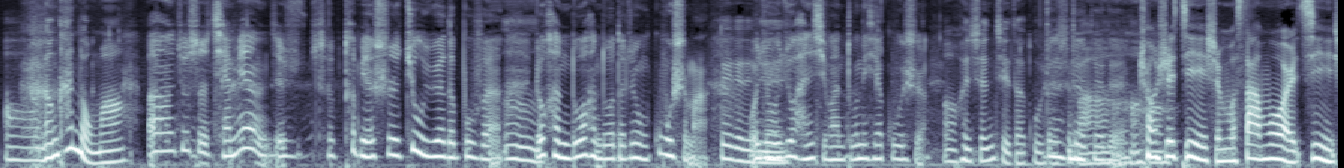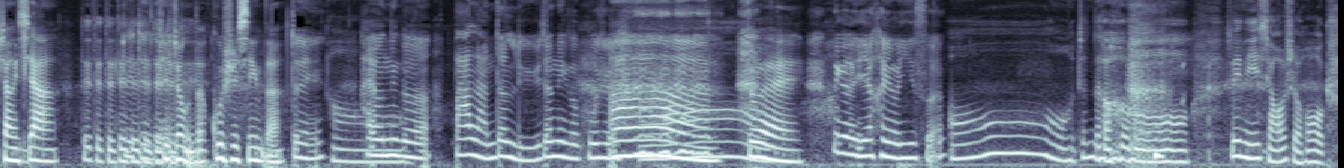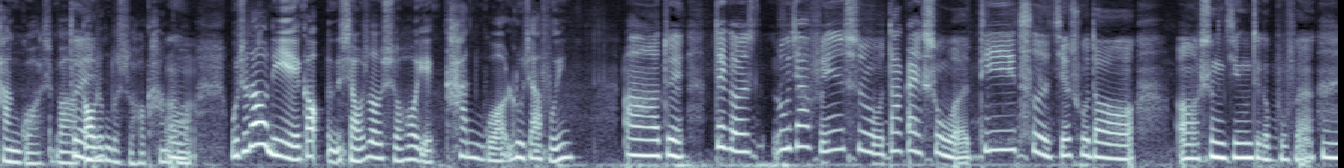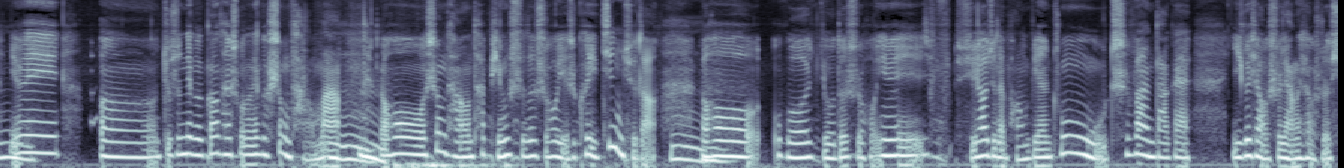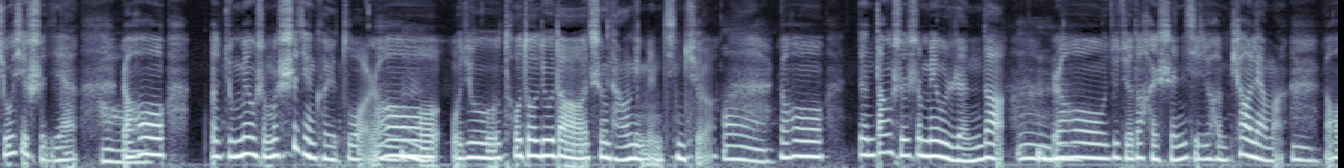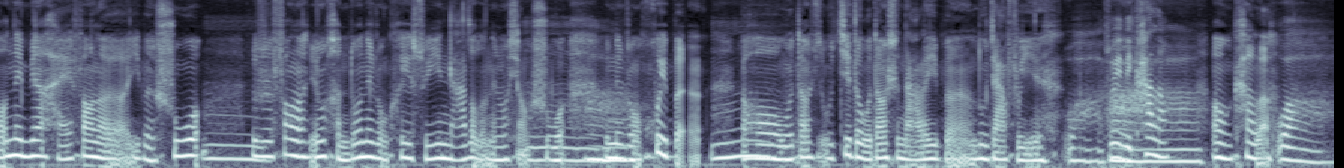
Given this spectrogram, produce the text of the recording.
哦，能看懂吗？嗯、就是前面就是特特别是旧约的部分，嗯，有很多很多的这种故事嘛，对对对，我就对就很喜欢读那些故事。嗯、很神奇的故事对是吗？对对对创世纪什么撒母耳记上下对对对对对对对对，这种的故事性的。对，哦，还有那个巴兰的驴的那个故事，啊，哦，对，那个也很有意思。哦，真的哦，所以你小时候看过是吧？高中的时候看过，嗯。我知道你也高小时候的时候也看过《路加福音。啊，对，这个《路加福音》是我大概是我第一次接触到呃圣经这个部分，》，嗯。因为嗯、呃就是那个刚才说的那个圣堂嘛，嗯然后圣堂它平时的时候也是可以进去的，嗯。然后我有的时候因为学校就在旁边，中午吃饭大概一个小时、两个小时的休息时间，哦。然后呃就没有什么事情可以做，然后我就偷偷溜到圣堂里面进去了，哦，然后但当时是没有人的，嗯然后我就觉得很神奇，就很漂亮嘛，嗯然后那边还放了一本书。嗯就是放了有很多那种可以随意拿走的那种小书，嗯就那种绘本。嗯然后我当时我记得我当时拿了一本《路加福音》，哇，所以你看了、嗯哦，看了。哇，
